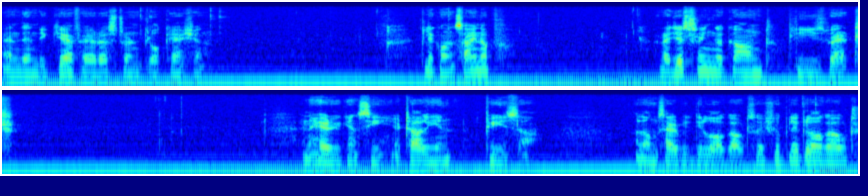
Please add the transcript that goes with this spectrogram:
And then the cafe restaurant location. Click on sign up registering account please wait. And here you can see Italian pizza. Alongside with the logout. So if you click logout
